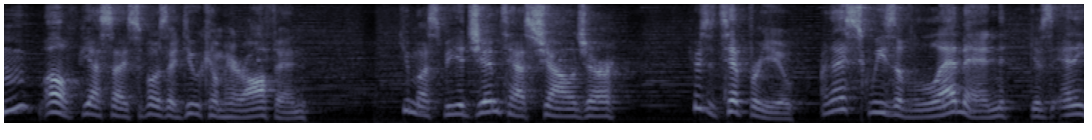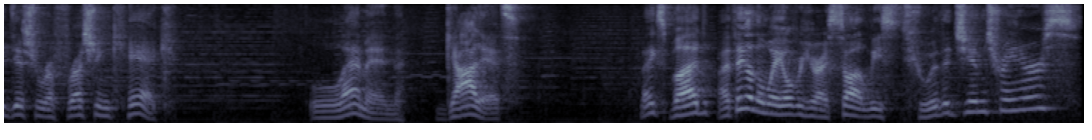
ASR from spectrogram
Hmm? Oh, yes, I suppose I do come here often. You must be a gym test challenger. Here's a tip for you. A nice squeeze of lemon gives any dish a refreshing kick. Lemon. Got it. Thanks, bud. I think on the way over here I saw at least two of the gym trainers.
